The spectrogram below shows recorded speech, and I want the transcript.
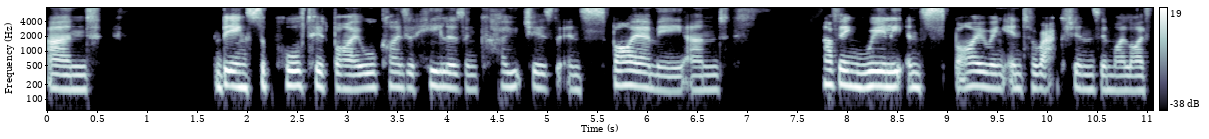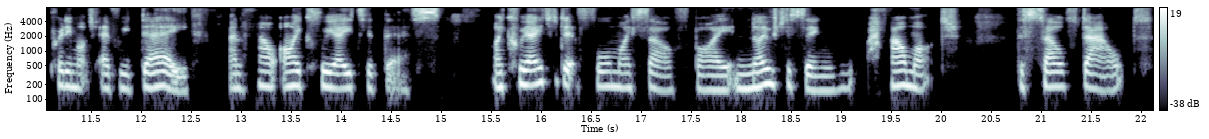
and being supported by all kinds of healers and coaches that inspire me and having really inspiring interactions in my life pretty much every day and how I created this. I created it for myself by noticing how much the self doubt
